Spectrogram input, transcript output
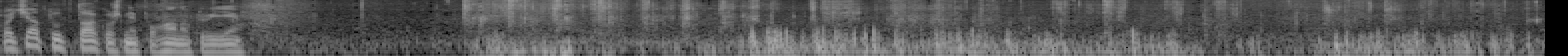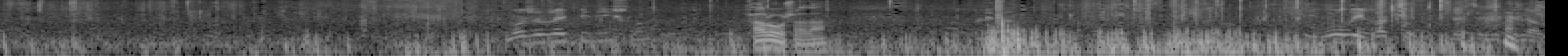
Хоча тут також непогано клює. Може вже й підійшло? Хороша, так? Да? Блін, а- Голий гачок, це це не гляну.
